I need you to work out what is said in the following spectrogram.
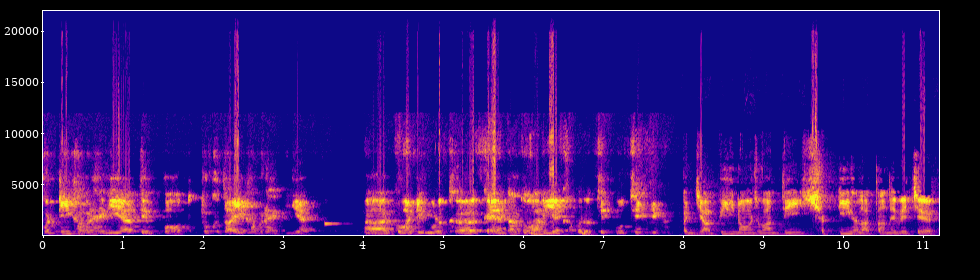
ਵੱਡੀ ਖਬਰ ਹੈਗੀ ਆ ਤੇ ਬਹੁਤ ਦੁਖਦਾਈ ਖਬਰ ਹੈਗੀ ਆ। ਅਹ, ਮੁਲਕ ਕੈਨੇਡਾ ਤੋਂ ਆ ਰਹੀ ਹੈ ਖਬਰ। ਉੱਥੇ ਉੱਥੇ ਇੱਕ ਪੰਜਾਬੀ ਨੌਜਵਾਨ ਦੀ ਸ਼ੱਕੀ ਹਾਲਾਤਾਂ ਦੇ ਵਿੱਚ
